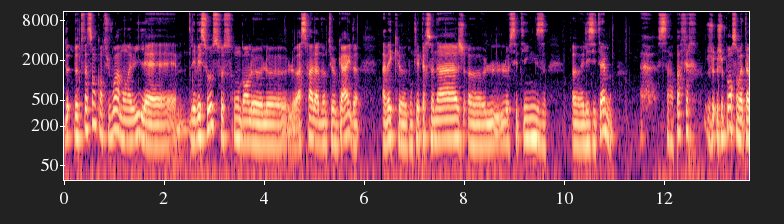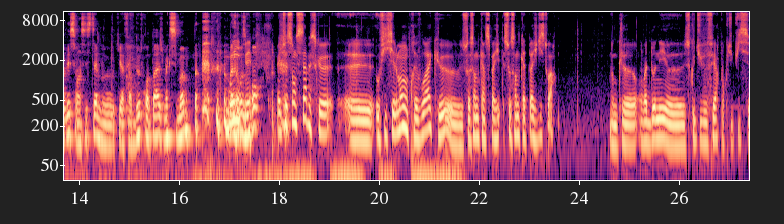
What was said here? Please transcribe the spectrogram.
De, de, toute façon, quand tu vois, à mon avis, les, les vaisseaux, ce seront dans le, le, le Astral Adventure Guide avec euh, donc les personnages, le settings et les items ça va pas faire. Je, pense on va tabler sur un système euh, qui va faire 2-3 pages maximum, malheureusement. Mais, de toute façon, c'est ça parce que euh, officiellement, on prévoit que 75 euh, pages, 64 pages d'histoire. Donc, on va te donner ce que tu veux faire pour que tu puisses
